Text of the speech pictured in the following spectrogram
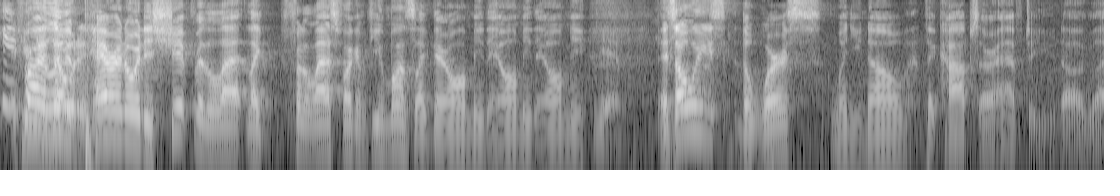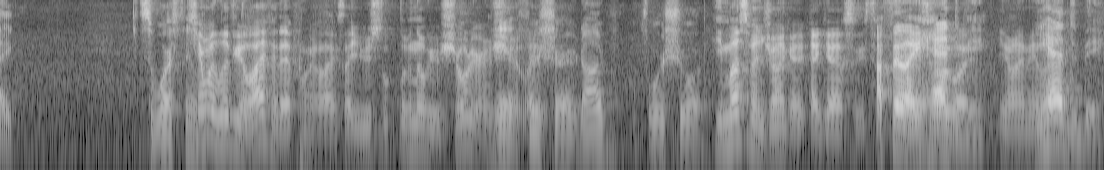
He If probably would've dealt living it then. paranoid as shit for the last like for the last fucking few months. Like they're on me, they on me, they on me. Yeah. It's always the worst when you know the cops are after you, dog. Like it's the worst You can't really live your life at that point. Like, it's like you're just looking over your shoulder and yeah, shit. for like, sure, dog. For sure. He must have been drunk, I, I guess. I feel like he had to probably, be. You know what I mean? He Like, had to be.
